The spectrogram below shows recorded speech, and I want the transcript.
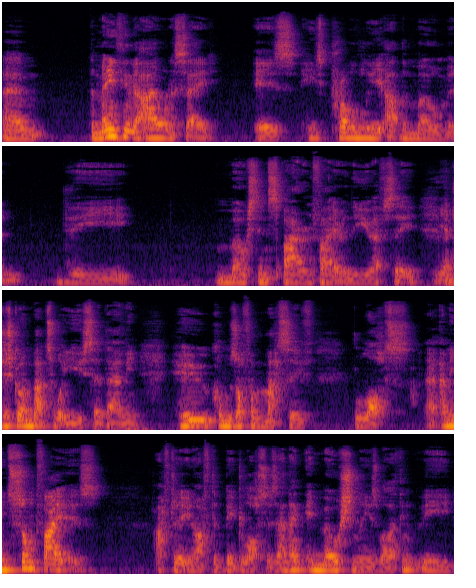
Um, the main thing that I want to say is he's probably at the moment the most inspiring fighter in the UFC. And just going back to what you said there, I mean, who comes off a massive loss? I mean, some fighters after you know after big losses, I think emotionally as well. I think the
